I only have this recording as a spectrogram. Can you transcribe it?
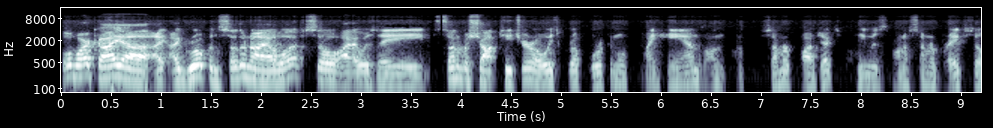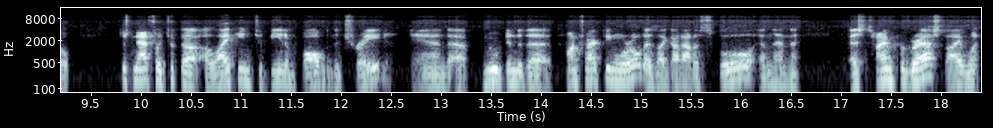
Well, Mark, I, uh, I I grew up in southern Iowa, so I was a son of a shop teacher. Always grew up working with my hands on, on summer projects. He was on a summer break, so just naturally took a, a liking to being involved in the trade and uh, moved into the contracting world as I got out of school. And then, as time progressed, I went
